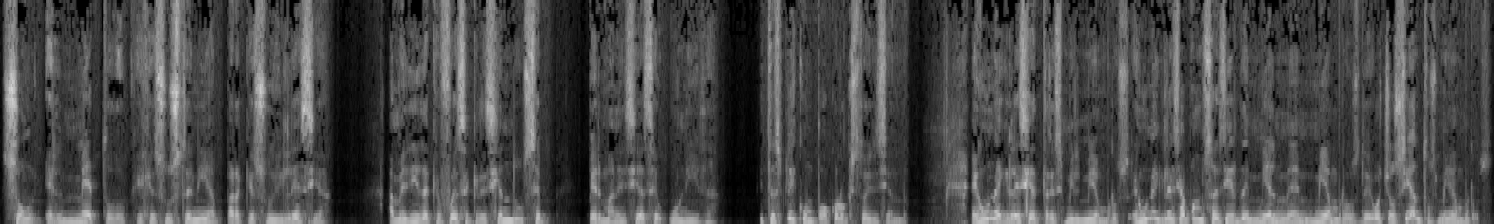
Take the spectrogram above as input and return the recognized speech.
son el método que Jesús tenía para que su iglesia, a medida que fuese creciendo, se permaneciese unida. Y te explico un poco lo que estoy diciendo. En una iglesia de 3.000 miembros, en una iglesia vamos a decir de 1.000 miembros, de 800 miembros,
